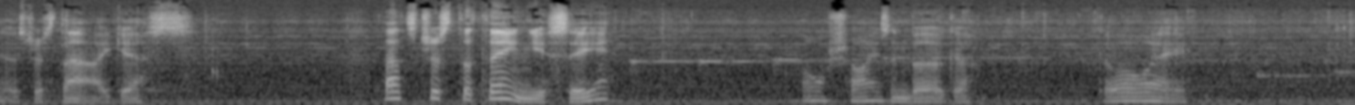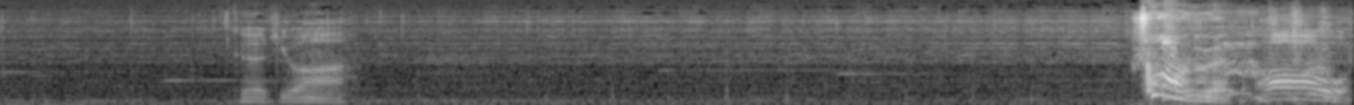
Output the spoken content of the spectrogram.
It was just that, I guess. That's just the thing, you see. Oh, Scheisenberger. Go away. Good, you are. Oh!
